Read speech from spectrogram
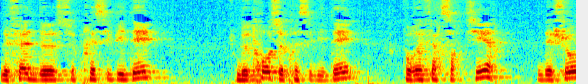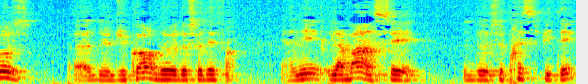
Le fait de se précipiter, de trop se précipiter, pourrait faire sortir des choses euh, du, corps de, ce défunt. Là-bas, c'est de se précipiter,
